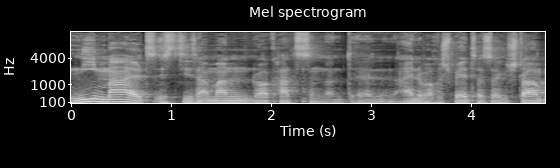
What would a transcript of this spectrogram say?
niemals ist dieser Mann Rock Hudson. Und äh, eine Woche später ist er gestorben.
